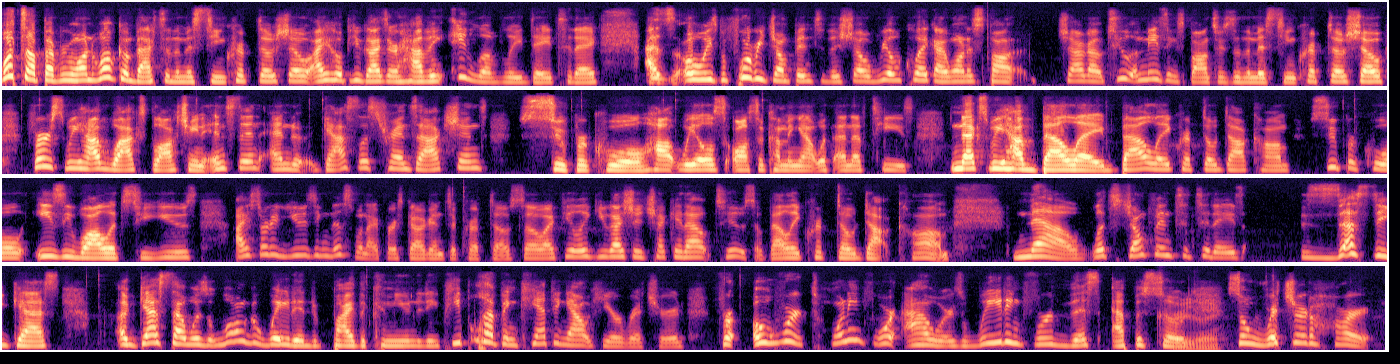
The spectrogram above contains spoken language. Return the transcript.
What's up, everyone? Welcome back to the Miss Teen Crypto Show. I hope you guys are having a lovely day today. As always, before we jump into the show, real quick, I want to spot shout out two amazing sponsors of the Miss Teen Crypto Show. First, we have Wax Blockchain Instant and gasless transactions. Super cool. Hot Wheels also coming out with NFTs. Next, we have Ballet, balletcrypto.com. Super cool, easy wallets to use. I started using this when I first got into crypto, so I feel like you guys should check it out too. So, balletcrypto.com. Now, let's jump into today's zesty guest. A guest that was long awaited by the community. People have been camping out here, Richard, for over 24 hours waiting for this episode. Crazy. So, Richard Heart,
